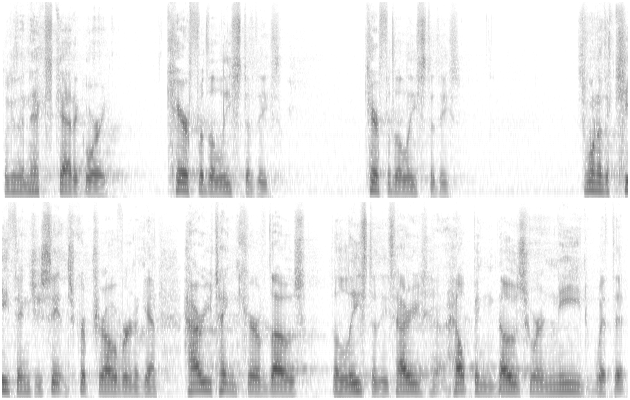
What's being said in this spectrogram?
Look at the next category care for the least of these. Care for the least of these. It's one of the key things. You see it in Scripture over and again. How are you taking care of those, the least of these? How are you helping those who are in need with it?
